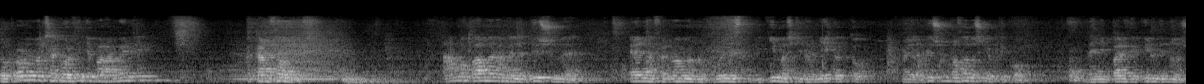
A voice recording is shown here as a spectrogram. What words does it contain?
το πρόβλημα εξακολουθεί και παραμένει ακαθόδες. Άμα πάμε να μελετήσουμε ένα φαινόμενο που είναι στη δική μας κοινωνία και το μελετήσουμε με αυτό το σκεπτικό, δεν υπάρχει ο κίνδυνος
